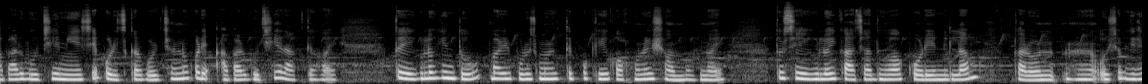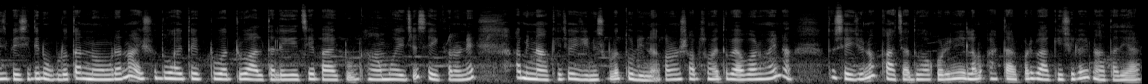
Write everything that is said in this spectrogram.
আবার গুছিয়ে নিয়ে এসে পরিষ্কার পরিচ্ছন্ন করে আবার গুছিয়ে রাখতে হয়। তো এগুলো কিন্তু বাড়ির পুরুষ মানুষদের পক্ষে কখনোই সম্ভব নয়। তো সেইগুলোই কাঁচা ধোয়া করে নিলাম। কারণ হ্যাঁ, ওইসব জিনিস বেশি দিন ওগুলো তো আর নোংরা নয় শুধু হয়তো একটু একটু আলতা লেগেছে বা একটু ঘাম হয়েছে সেই কারণে আমি না খেয়েছি ওই জিনিসগুলো তুলি না। কারণ সব সময় তো ব্যবহার হয় না তো সেই জন্য কাঁচা ধোয়া করে নিলাম। আর তারপরে বাকি ছিল নাতা দেওয়ার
